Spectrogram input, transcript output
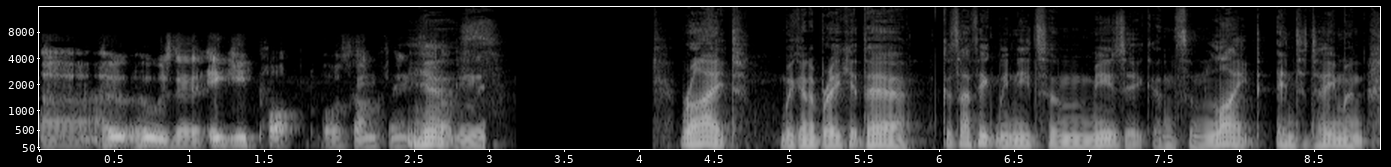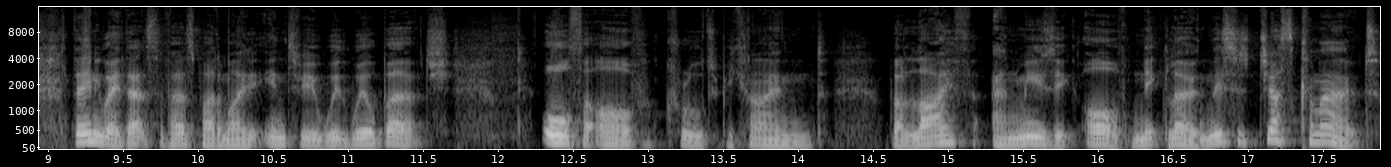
uh, who, who was there, Iggy Pop or something. Yes. Suddenly. Right. We're going to break it there because I think we need some music and some light entertainment. But anyway, that's the first part of my interview with Will Birch, author of Cruel to Be Kind, the life and music of Nick. And this has just come out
